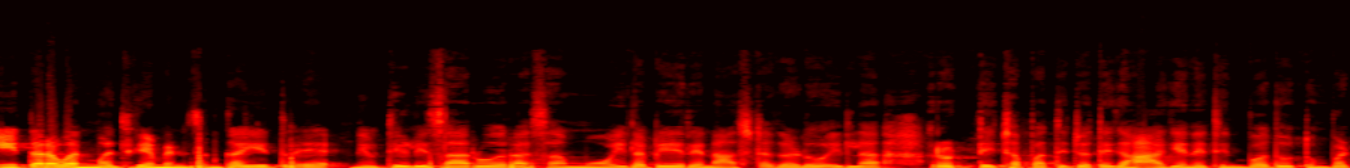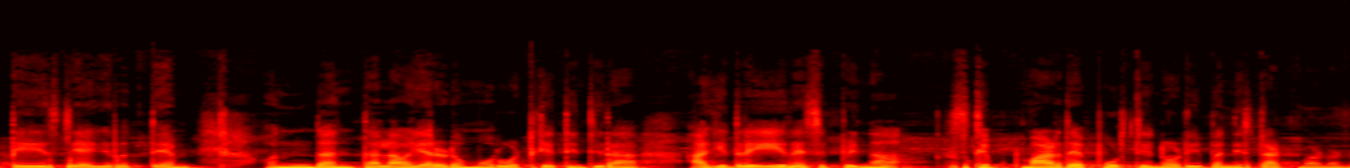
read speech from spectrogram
ಈ ಥರ ಒಂದು ಮಜ್ಜಿಗೆ ಮೆಣಸಿನ್ಕಾಯಿ ಇದ್ದರೆ ನೀವು ತಿಳಿ ಸಾರು ರಸಮ್ಮು ಇಲ್ಲ ಬೇರೆ ನಾಷ್ಟಗಳು ಇಲ್ಲ ರೊಟ್ಟಿ, ಚಪಾತಿ ಜೊತೆಗೆ ಹಾಗೇ ತಿನ್ಬೋದು. ತುಂಬ ಟೇಸ್ಟಿಯಾಗಿರುತ್ತೆ ಒಂದಂತಲ್ಲ ಎರಡು, ಮೂರು ಒಟ್ಟಿಗೆ ತಿಂತೀರಾ? ಹಾಗಿದ್ರೆ ಈ ರೆಸಿಪಿನ ಸ್ಕಿಪ್ ಮಾಡದೆ ಪೂರ್ತಿ ನೋಡಿ. ಬನ್ನಿ ಸ್ಟಾರ್ಟ್ ಮಾಡೋಣ.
